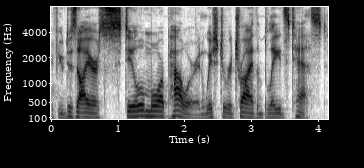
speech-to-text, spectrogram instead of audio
If you desire still more power and wish to retry the blade's test.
